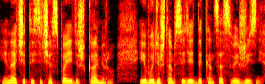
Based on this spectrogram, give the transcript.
Иначе ты сейчас поедешь в камеру и будешь там сидеть до конца своей жизни».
